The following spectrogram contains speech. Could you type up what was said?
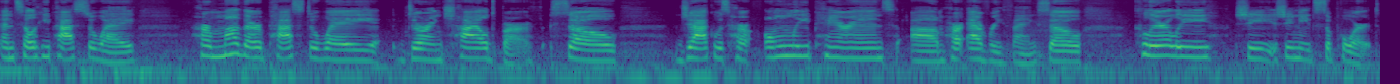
until he passed away. Her mother passed away during childbirth. So Jack was her only parent, um, her everything. So clearly she she needs support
